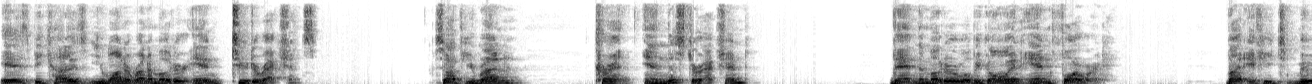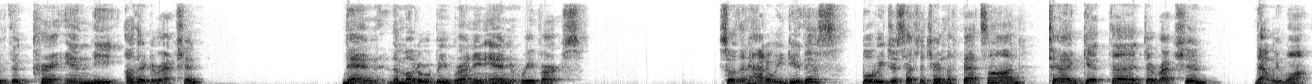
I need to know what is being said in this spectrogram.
is because you want to run a motor in two directions. So if you run current in this direction, then the motor will be going in forward. But if you move the current in the other direction, then the motor will be running in reverse. So then how do we do this? Well, we just have to turn the FETs on to get the direction that we want.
